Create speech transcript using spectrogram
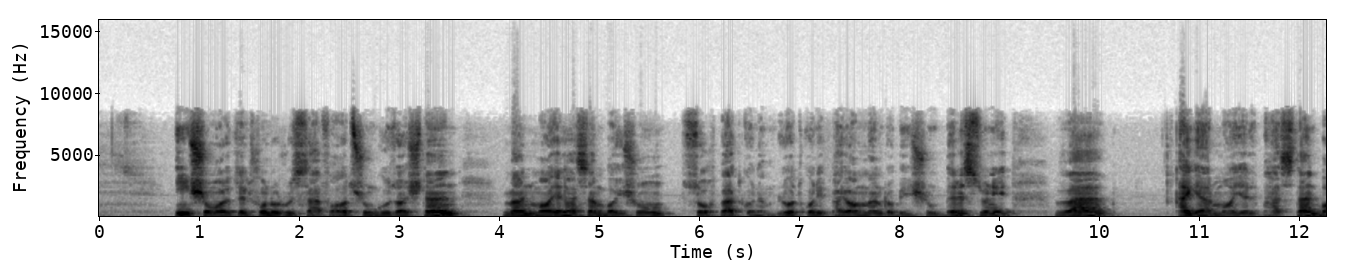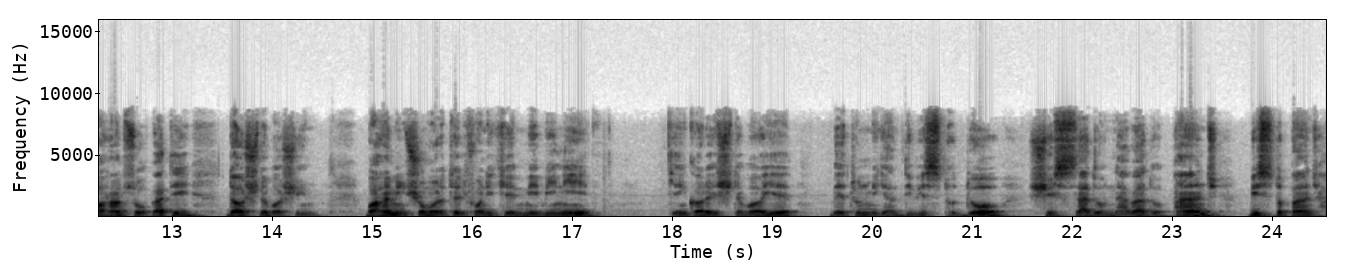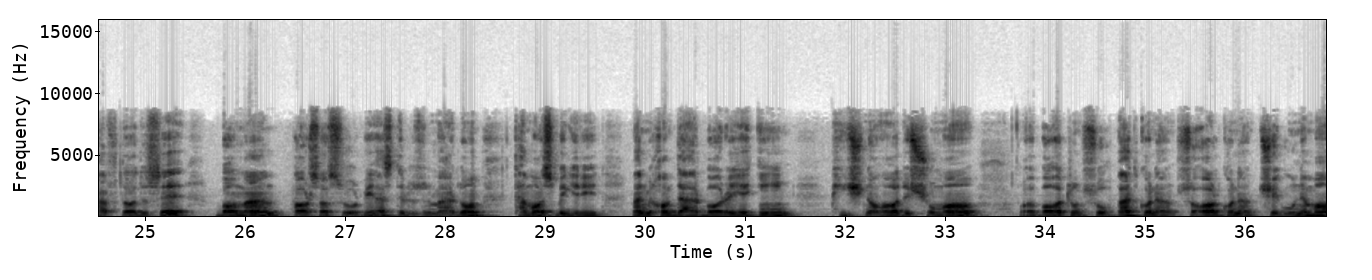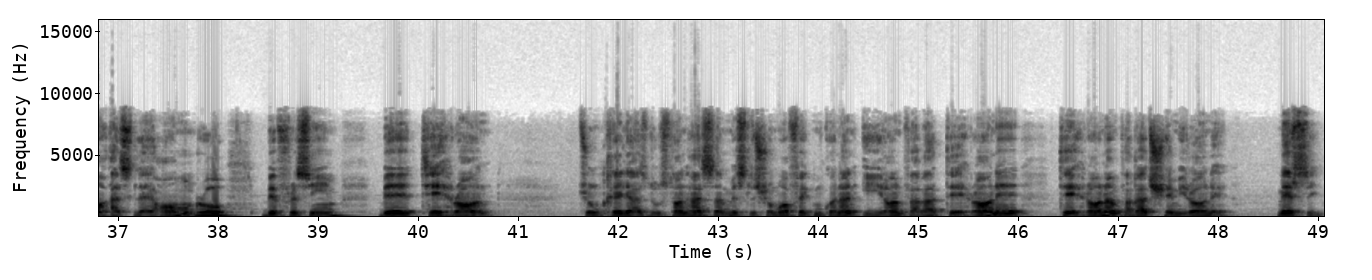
این شماره تلفن رو روی صفحاتشون گذاشتن. من مایل هستم با ایشون صحبت کنم. لطف کنید پیام من رو به ایشون برسونید و اگر مایل هستن با هم صحبتی داشته باشیم با همین شماره تلفنی که می‌بینید که این کار اشتباهیه بهتون میگم 202 695 25 73 با من پارسا سوربی از تلویزیون مردم. تماس بگیرید. من می‌خوام درباره این پیشنهاد شما باهاتون صحبت کنم سوال کنم. چگونه ما اسلحه هامون رو بفرستیم به تهران؟ چون خیلی از دوستان هستن مثل شما فکر می‌کنن ایران فقط تهرانه تهران هم فقط شمیرانه. مرسی.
